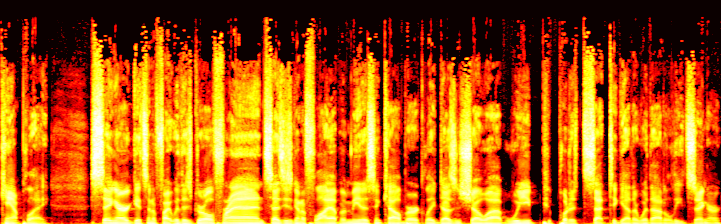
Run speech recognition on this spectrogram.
can't play. Singer gets in a fight with his girlfriend, says he's going to fly up and meet us in Cal Berkeley, doesn't show up. We p- put a set together without a lead singer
